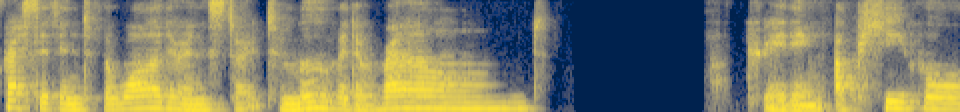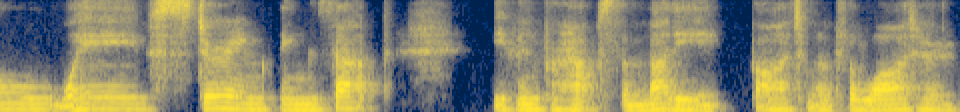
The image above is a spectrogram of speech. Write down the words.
press it into the water and start to move it around, creating upheaval, waves, stirring things up, even perhaps the muddy bottom of the water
